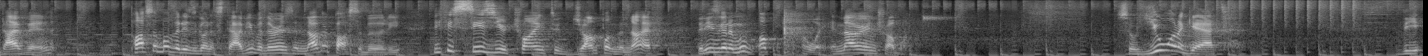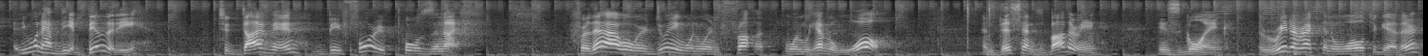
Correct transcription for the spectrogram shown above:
dive in, possible that he's gonna stab you, but there is another possibility. If he sees you trying to jump on the knife, that he's gonna move up away, and now you're in trouble. So you wanna get the, you wanna have the ability to dive in before he pulls the knife. For that, what we're doing when we're in front, when we have a wall and this hand is bothering, is going redirect and wall together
